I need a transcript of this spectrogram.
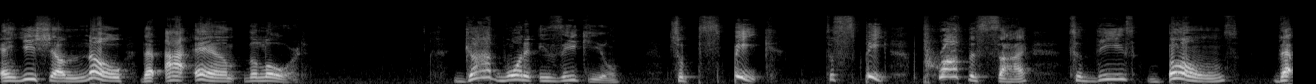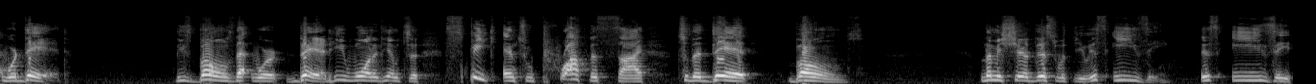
and ye shall know that I am the Lord. God wanted Ezekiel to speak, to speak, prophesy to these bones that were dead these bones that were dead. He wanted him to speak and to prophesy to the dead bones. Let me share this with you. It's easy. It's easy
